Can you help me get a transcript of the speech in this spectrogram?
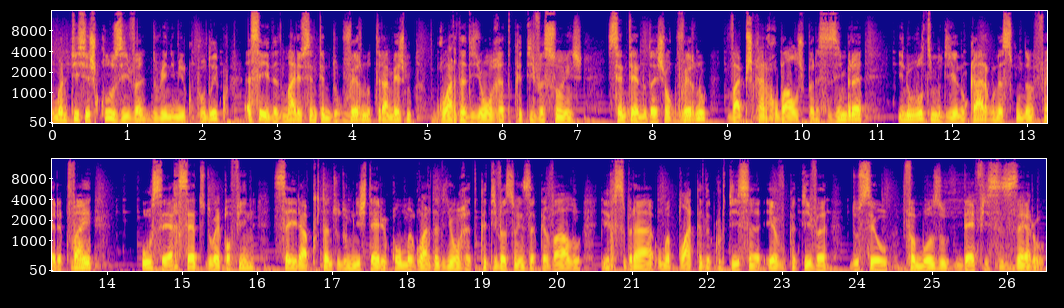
Uma notícia exclusiva do inimigo público: a saída de Mário Centeno do governo terá mesmo guarda de honra de cativações. Centeno deixa o governo, vai pescar robalos para Sesimbra e no último dia no cargo, na segunda-feira que vem, o CR7 do Ecofin sairá, portanto, do Ministério com uma guarda de honra de cativações a cavalo e receberá uma placa de cortiça evocativa do seu famoso déficit zero.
